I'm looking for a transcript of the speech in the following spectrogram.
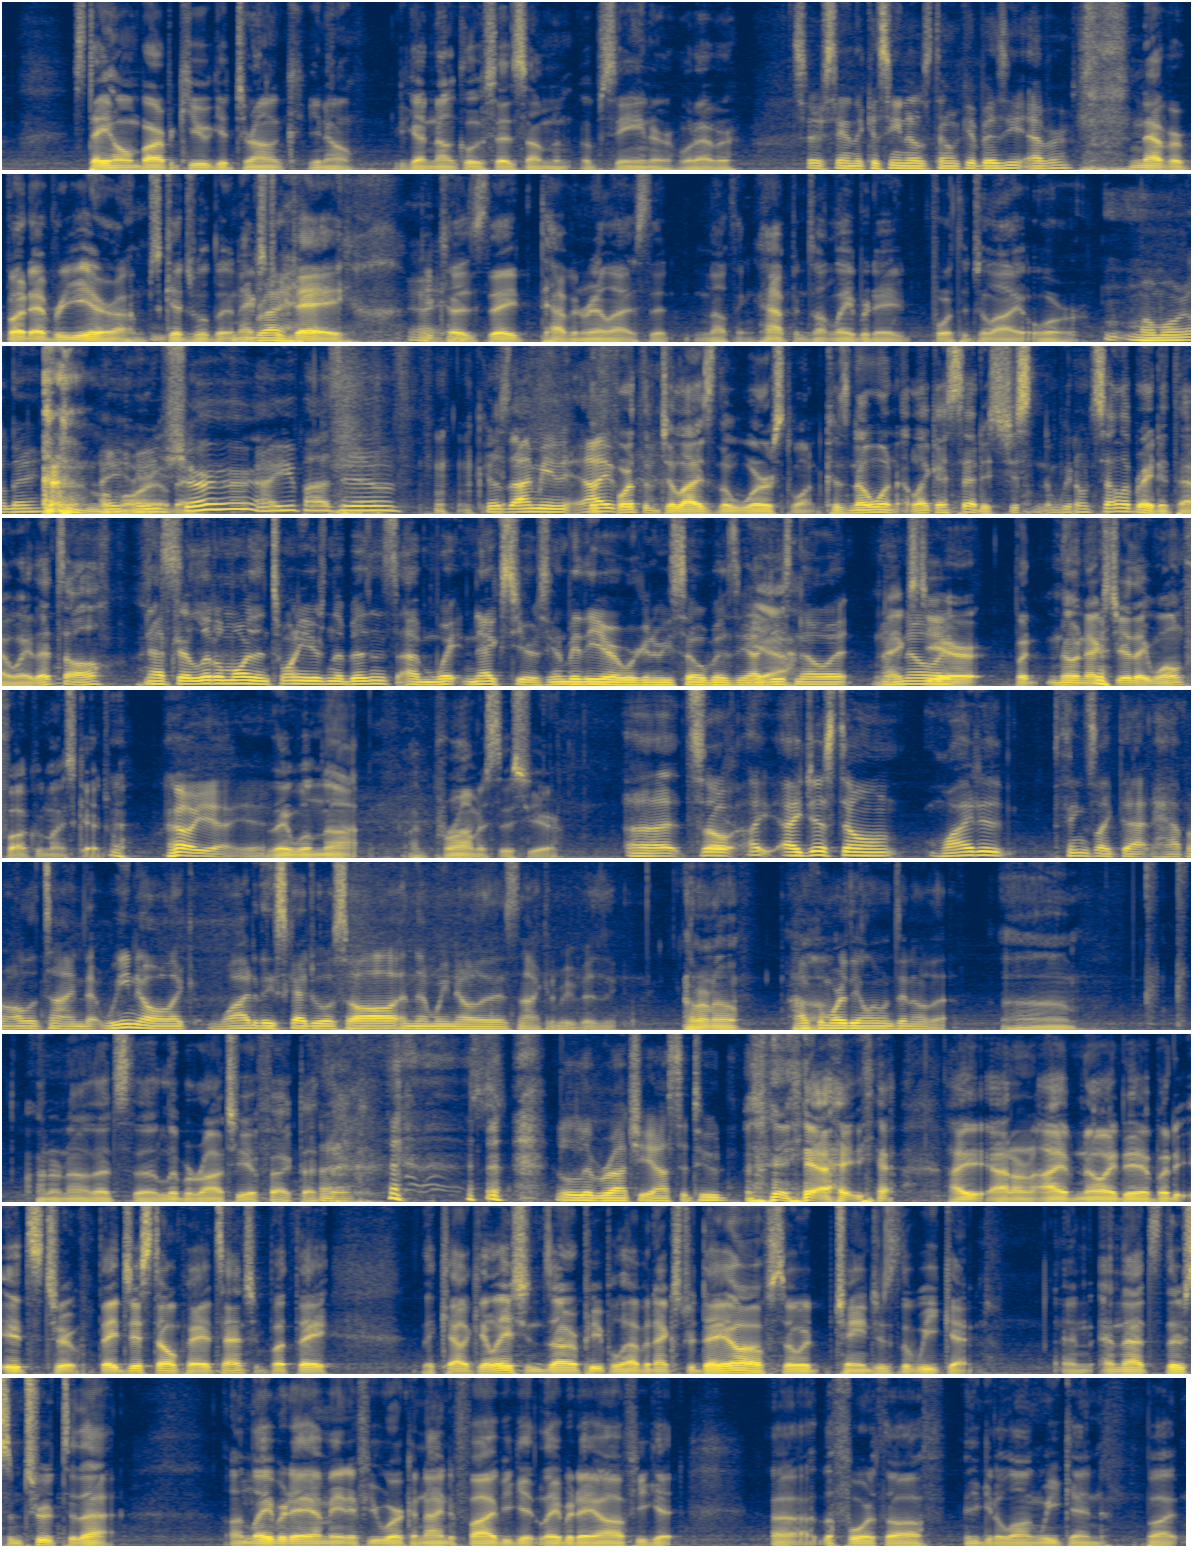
stay home barbecue. Get drunk. You know, you got an uncle who says something obscene or whatever. So you're saying the casinos don't get busy ever? Never, but every year I'm scheduled an extra Right. day Right. because they haven't realized that nothing happens on Labor Day, Fourth of July, or Memorial Day. Are are, Memorial you Day. sure? Are you positive? Because I mean, The Fourth of July is the worst one because no one, like I said, it's just we don't celebrate it that way. That's all. It's- after a little more than 20 years in the business, I'm wait. Next year is gonna be the year we're gonna be so busy. I just know it. I next know year, but no, next year they won't fuck with my schedule. Oh yeah, yeah. They will not. I promise this year. Uh, so I, I just don't. Why do things like that happen all the time? That we know, like, why do they schedule us all, and then we know that it's not going to be busy? I don't know. How come Uh, we're the only ones that know that? Um, I don't know. That's the Liberace effect, I think. Liberace attitude. yeah, yeah. I I don't know. I have no idea, but it's true. They just don't pay attention. But they, the calculations are people have an extra day off, so it changes the weekend, and and that's there's some truth to that. On Labor Day, I mean, if you work a nine to five, you get Labor Day off. You get uh, the fourth off. You get a long weekend, but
